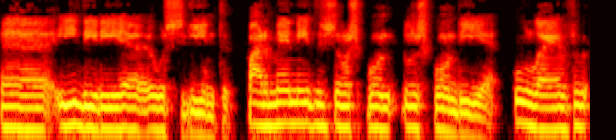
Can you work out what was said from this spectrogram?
uh, e diria o seguinte: Parménides respond, respondia, o leve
